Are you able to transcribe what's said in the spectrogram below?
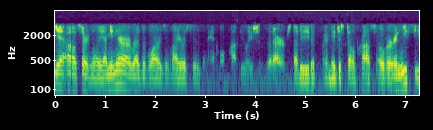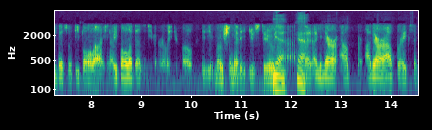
Yeah, oh, certainly. I mean, there are reservoirs of viruses in animal populations that are studied, and they just don't cross over. And we see this with Ebola. You know, Ebola doesn't even really evoke the emotion that it used to. Yeah, uh, yeah. But, I mean, there are out, uh, there are outbreaks of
